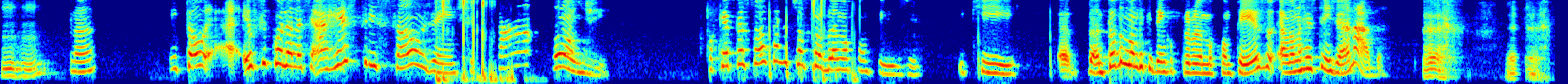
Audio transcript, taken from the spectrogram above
Uhum. Né? Então, eu fico olhando assim, a restrição, gente, tá onde? Porque a pessoa que ela tinha problema com peso e que é, todo mundo que tem problema com peso, ela não restringia nada. É. É.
